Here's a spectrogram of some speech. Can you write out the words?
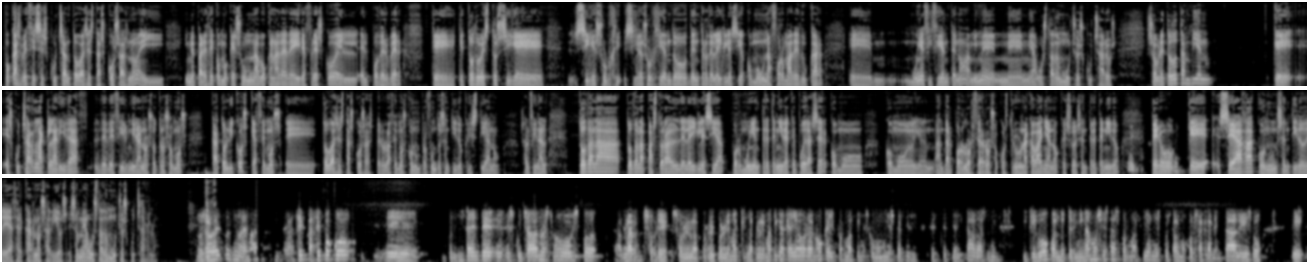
pocas veces se escuchan todas estas cosas, ¿no? Y, y, me parece como que es una bocanada de aire fresco el, el poder ver que, que, todo esto sigue, sigue, sigue, surgiendo dentro de la Iglesia como una forma de educar eh, muy eficiente, ¿no? A mí me, me, ha gustado mucho escucharos. Sobre todo también que escuchar la claridad de decir, mira, nosotros somos católicos que hacemos eh, todas estas cosas, pero lo hacemos con un profundo sentido cristiano. O sea, al final, toda la, toda la pastoral de la Iglesia, por muy entretenida que pueda ser, como, como andar por los cerros o construir una cabaña, ¿no? Que eso es entretenido, pero que se haga con un sentido de acercarnos a Dios. Eso me ha gustado mucho escucharlo. No solo esto, sino además, hace, hace poco, eh, precisamente, escuchaba a nuestro nuevo obispo hablar sobre, sobre la, el problema, la problemática que hay ahora, ¿no? Que hay formaciones como muy especializadas y, que luego cuando terminamos estas formaciones, pues a lo mejor sacramentales o eh,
